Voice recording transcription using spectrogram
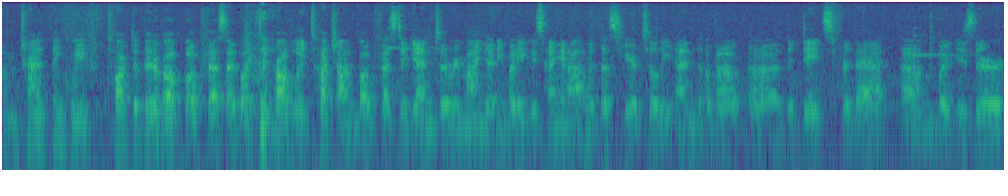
I'm trying to think. We've talked a bit about Bugfest. I'd like to probably touch on Bugfest again to remind anybody who's hanging on with us here till the end about uh, the dates for that. Um, but is there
